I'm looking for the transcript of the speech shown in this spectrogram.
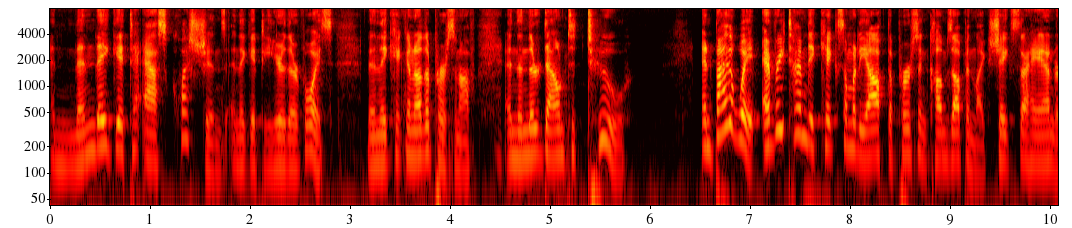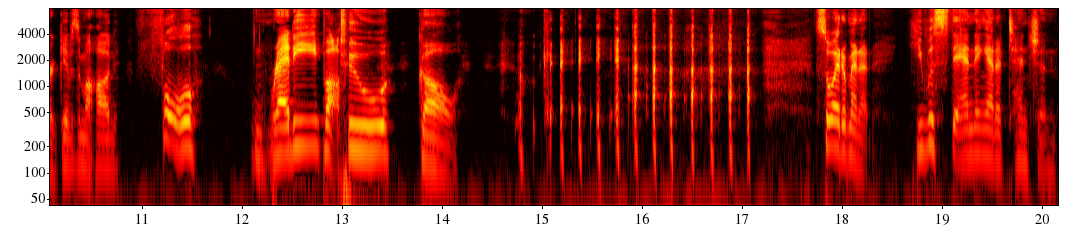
and then they get to ask questions, and they get to hear their voice. Then they kick another person off, and then they're down to two. And by the way, every time they kick somebody off, the person comes up and like shakes their hand or gives them a hug, Full. ready Buff. to go. Okay. so wait a minute. He was standing at attention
